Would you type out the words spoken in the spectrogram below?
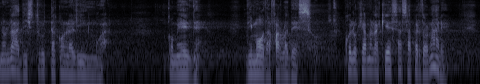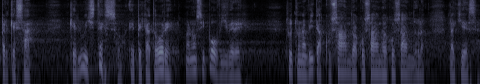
non l'ha distrutta con la lingua, come è di moda farlo adesso. Quello che ama la Chiesa sa perdonare, perché sa che lui stesso è peccatore, ma non si può vivere tutta una vita accusando, accusando, accusando la, la Chiesa.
